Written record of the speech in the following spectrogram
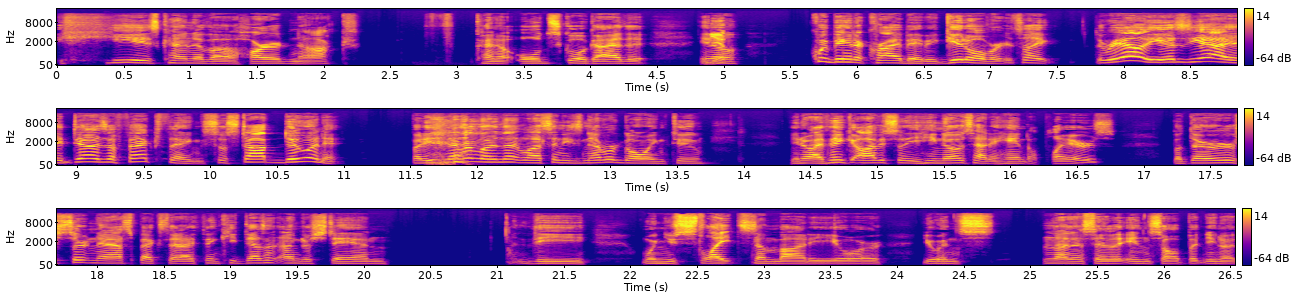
he is kind of a hard knock, kind of old school guy that you know, quit being a crybaby, get over it. It's like the reality is, yeah, it does affect things, so stop doing it. But he's never learned that lesson. He's never going to. You know, I think obviously he knows how to handle players but there are certain aspects that I think he doesn't understand the when you slight somebody or you ins- not necessarily insult, but you know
